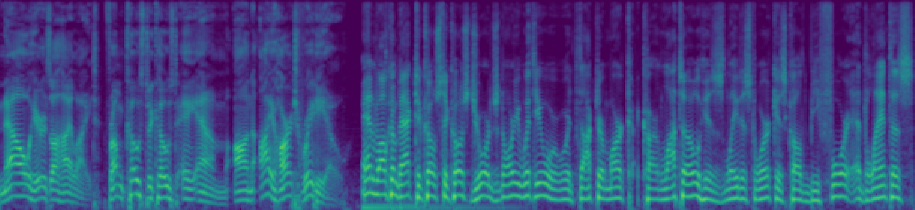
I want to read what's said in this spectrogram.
Now, here's a highlight from Coast to Coast AM on iHeartRadio. And welcome back to Coast to Coast. George Noory with you. We're with Dr. Mark Carlotto. His latest work is called Before Atlantis,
